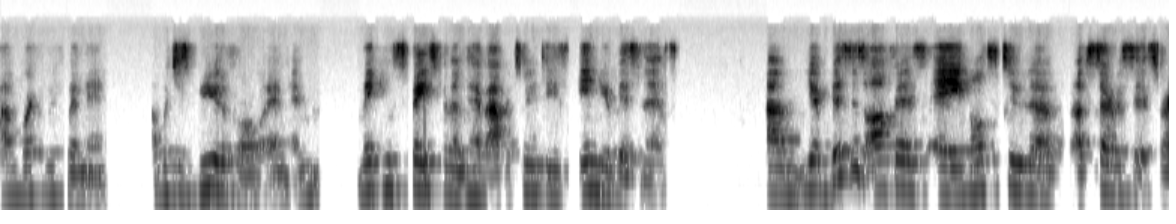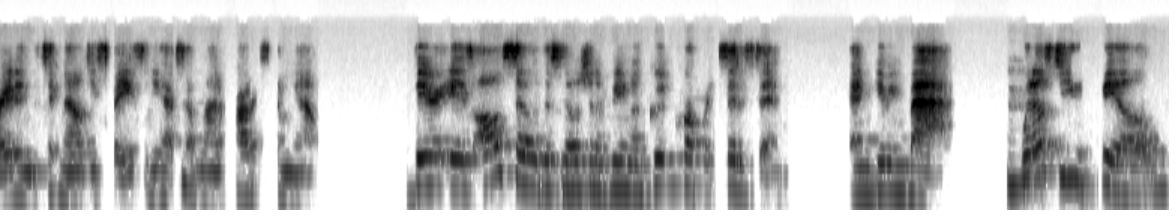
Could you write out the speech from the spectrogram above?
uh, working with women, uh, which is beautiful, and and making space for them to have opportunities in your business. Um, your business offers a multitude of, of services, right, in the technology space, and you have some line of products coming out. There is also this notion of being a good corporate citizen and giving back. Mm-hmm. What else do you feel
